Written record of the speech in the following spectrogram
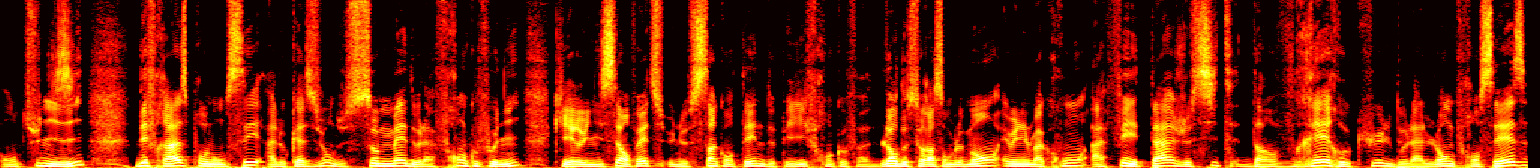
en Tunisie. Des phrases prononcées à l'occasion du sommet de la francophonie qui réunissait en fait une cinquantaine de pays francophones. Lors de ce rassemblement, Emmanuel Macron a fait état, je cite, d'un vrai recul de la langue française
